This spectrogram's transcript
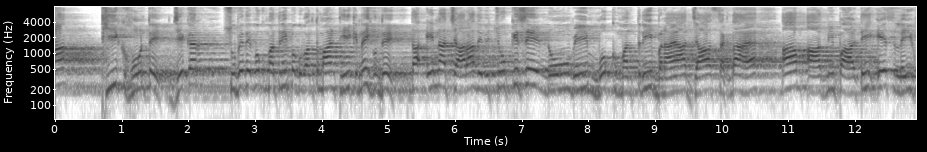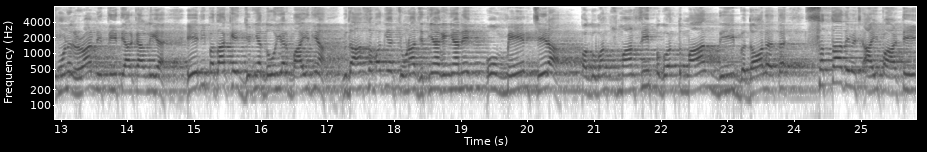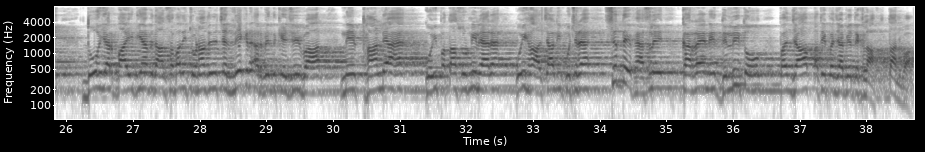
ਠੀਕ ਹੋਣ ਤੇ ਜੇਕਰ ਸੂਬੇ ਦੇ ਮੁੱਖ ਮੰਤਰੀ ਭਗਵੰਤ ਮਾਨ ਠੀਕ ਨਹੀਂ ਹੁੰਦੇ, ਤਾਂ ਇਹਨਾਂ ਚਾਰਾਂ ਦੇ ਵਿੱਚੋਂ ਕਿਸੇ ਨੂੰ ਵੀ ਮੁੱਖ ਮੰਤਰੀ ਬਣਾਇਆ ਜਾ ਸਕਦਾ ਹੈ। ਆਮ ਆਦਮੀ ਪਾਰਟੀ ਇਸ ਲਈ ਹੁਣ ਰਣਨੀਤੀ ਤਿਆਰ ਕਰ ਲਈ ਹੈ। ਇਹ ਨਹੀਂ ਪਤਾ ਕਿ ਜਿਹੜੀਆਂ 2022 ਦੀਆਂ ਵਿਧਾਨ ਸਭਾ ਦੀਆਂ ਚੋਣਾਂ ਜਿੱਤੀਆਂ ਗਈਆਂ ਨੇ, ਉਹ ਮੇਨ ਚਿਹਰਾ ਭਗਵੰਤ ਮਾਨ ਸੀ। ਭਗਵੰਤ ਮਾਨ ਦੀ ਬਦੌਲਤ ਸੱਤਾ ਦੇ ਵਿੱਚ ਆਈ ਪਾਰਟੀ 2022 ਦੀਆਂ ਵਿਧਾਨ ਸਭਾ ਦੀ ਚੋਣਾਂ ਦੇ ਵਿੱਚ ਲੇਕਿਨ ਅਰਵਿੰਦ ਕੇਜਰੀਵਾਲ ਨੇ ਠਾਣ ਲਿਆ ਹੈ। ਕੋਈ ਪਤਾ ਸੁਰ ਨਹੀਂ ਲੈ ਰਿਹਾ, ਕੋਈ ਹਾਲ ਚਾਲ ਨਹੀਂ ਪੁੱਛ ਰਿਹਾ। ਸਿੱਧੇ ਫੈਸਲੇ ਕਰ ਰਹੇ ਨੇ ਦਿੱਲੀ ਤੋਂ ਪੰਜਾਬ ਅਤੇ ਪੰਜਾਬੀਅਤ ਦੇ ਖਿਲਾਫ। ਧੰਨਵਾਦ।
